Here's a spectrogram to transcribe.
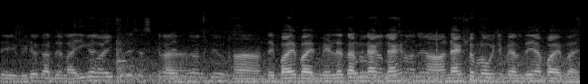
ਤੇ ਵੀਡੀਓ ਕਰ ਦਿਓ ਲਾਈਕ ਲਾਈਕ ਤੇ ਸਬਸਕ੍ਰਾਈਬ ਕਰ ਦਿਓ। ਹਾਂ ਤੇ ਬਾਏ ਬਾਏ ਮਿਲਦੇ ਤੁਹਾਨੂੰ ਨੈਕਸਟ ਨੈਕਸਟ ਵਲੌਗ 'ਚ ਮਿਲਦੇ ਆ ਬਾਏ ਬਾਏ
